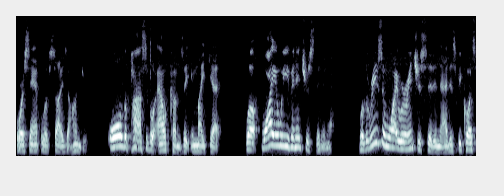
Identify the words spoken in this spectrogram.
or a sample of size 100. All the possible outcomes that you might get. Well, why are we even interested in that? Well, the reason why we're interested in that is because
